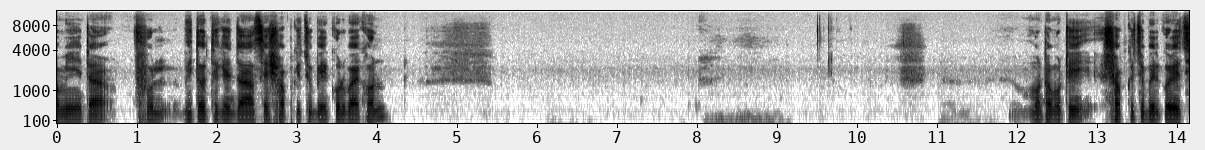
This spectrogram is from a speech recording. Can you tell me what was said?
আমি এটা ফুল ভিতর থেকে যা আছে সবকিছু বের করব এখন। মোটামুটি সবকিছু বের করেছি।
